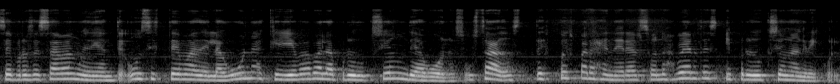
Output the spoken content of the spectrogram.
se procesaban mediante un sistema de laguna que llevaba la producción de abonos usados después para generar zonas verdes y producción agrícola.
